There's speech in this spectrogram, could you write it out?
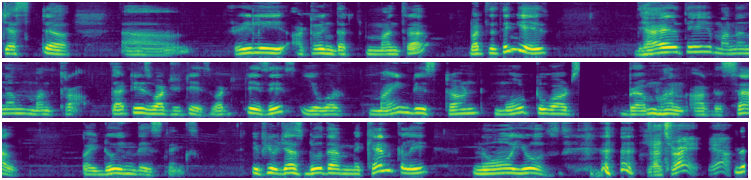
just uh, uh, really uttering that mantra. But the thing is, Dhyayate Mananam Mantra. That is what it is. What it is is your mind is turned more towards Brahman or the self by doing these things. If you just do them mechanically, no use. That's right. Yeah. this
